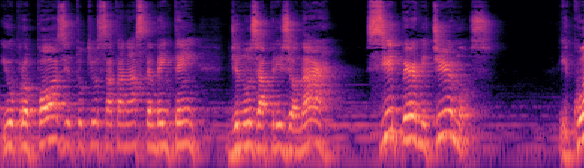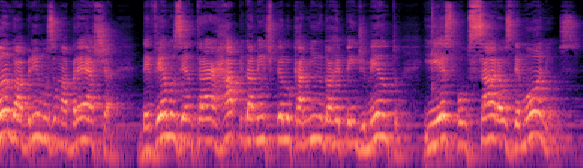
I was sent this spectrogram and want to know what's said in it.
e o propósito que o Satanás também tem de nos aprisionar, se permitirmos, e quando abrimos uma brecha, devemos entrar rapidamente pelo caminho do arrependimento e expulsar aos demônios.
